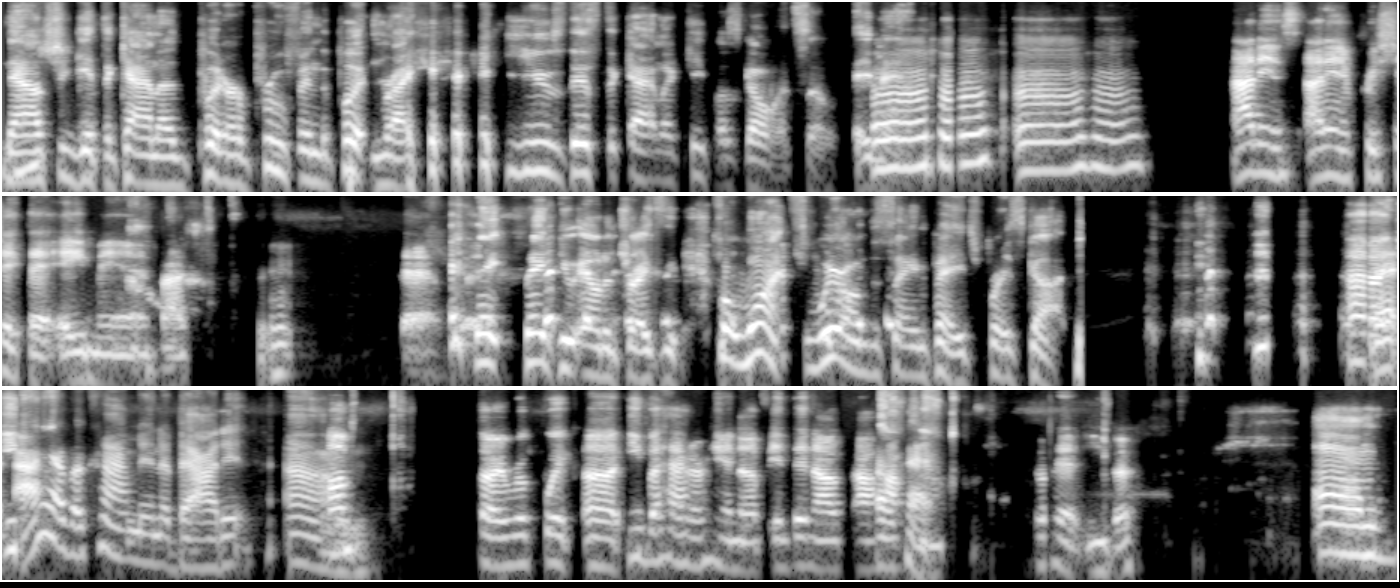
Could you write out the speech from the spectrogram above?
now mm-hmm. she get to kind of put her proof in the pudding right here. Use this to kind of keep us going. So amen. Mm-hmm, mm-hmm. I didn't I didn't appreciate that amen. That, thank, thank you, Elder Tracy. For once, we're on the same page. Praise God. Uh, I have a comment about it. Um, um, sorry, real quick. Uh, Eva had her hand up, and then I'll. I'll okay. Go ahead, Eva. Um,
